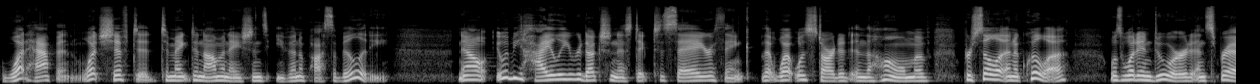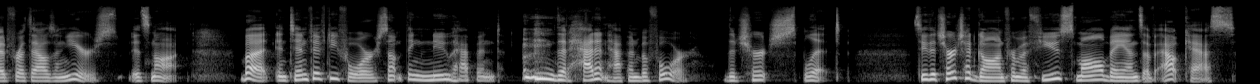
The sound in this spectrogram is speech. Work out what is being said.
what happened? What shifted to make denominations even a possibility? Now, it would be highly reductionistic to say or think that what was started in the home of Priscilla and Aquila was what endured and spread for a thousand years. It's not. But in 1054, something new happened that hadn't happened before. The church split. See, the church had gone from a few small bands of outcasts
